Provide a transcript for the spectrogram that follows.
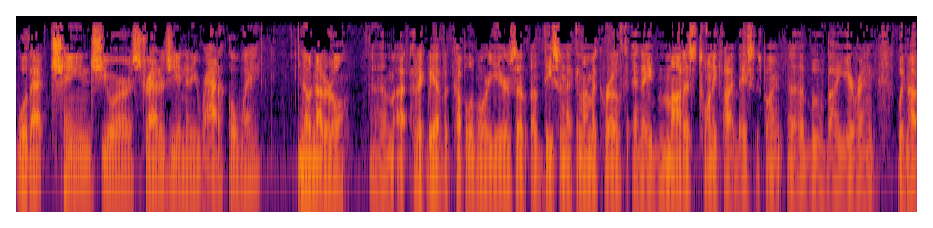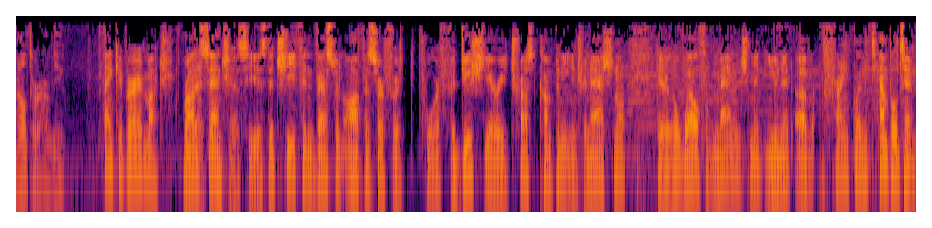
will that change your strategy in any radical way? No, not at all. Um, I, I, think we have a couple of more years of, of, decent economic growth, and a modest 25 basis point uh, move by year end would not alter our view. Thank you very much. Ron Sanchez. He is the Chief Investment Officer for, for Fiduciary Trust Company International. They're the wealth management unit of Franklin Templeton,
